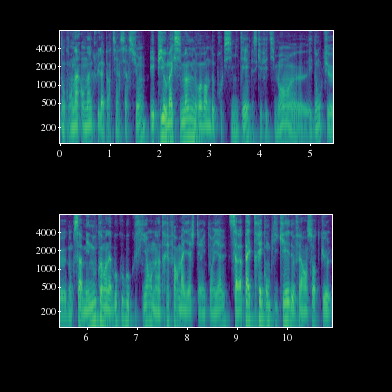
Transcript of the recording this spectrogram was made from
Donc on, a, on inclut la partie insertion. Et puis au maximum, une revente de proximité, parce qu'effectivement, euh, et donc, euh, donc ça, mais nous, comme on a beaucoup, beaucoup de clients, on a un très fort maillage territorial. Ça va pas être très compliqué de faire en sorte que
